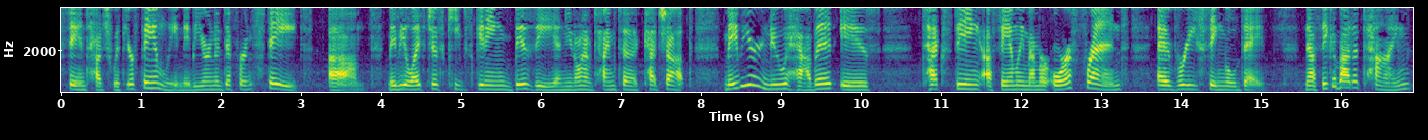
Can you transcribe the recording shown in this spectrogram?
stay in touch with your family. Maybe you're in a different state. Um, maybe life just keeps getting busy and you don't have time to catch up. Maybe your new habit is texting a family member or a friend every single day. Now, think about a time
